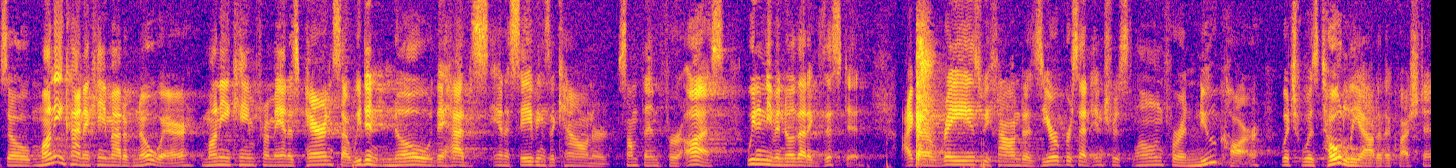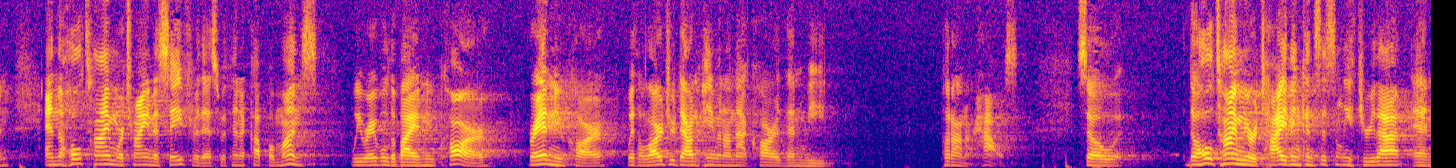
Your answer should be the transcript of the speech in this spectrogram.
So money kind of came out of nowhere. Money came from Anna's parents that we didn't know they had Anna's savings account or something for us. We didn't even know that existed. I got a raise. We found a 0% interest loan for a new car, which was totally out of the question. And the whole time we're trying to save for this, within a couple months, we were able to buy a new car, brand new car, with a larger down payment on that car than we put on our house. So the whole time we were tithing consistently through that, and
